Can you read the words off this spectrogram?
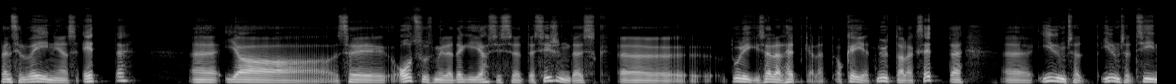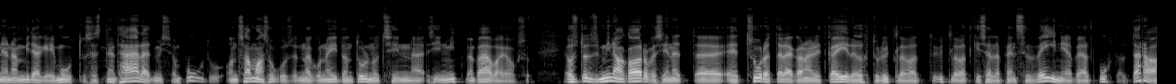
Pennsylvanias ette ja see otsus, mille tegi jah, siis see decision desk, tuligi sellel hetkel, et okei okay,, et nüüd ta läks ette, Äh, ilmselt, ilmselt siin enam midagi ei muutu, sest need hääled, mis on puudu, on samasugused, nagu neid on tulnud siin, siin mitme päeva jooksul. ja ausalt öeldes mina ka arvasin, et, et suured telekanalid ka eile õhtul ütlevad, ütlevadki selle Pennsylvania pealt puhtalt ära,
